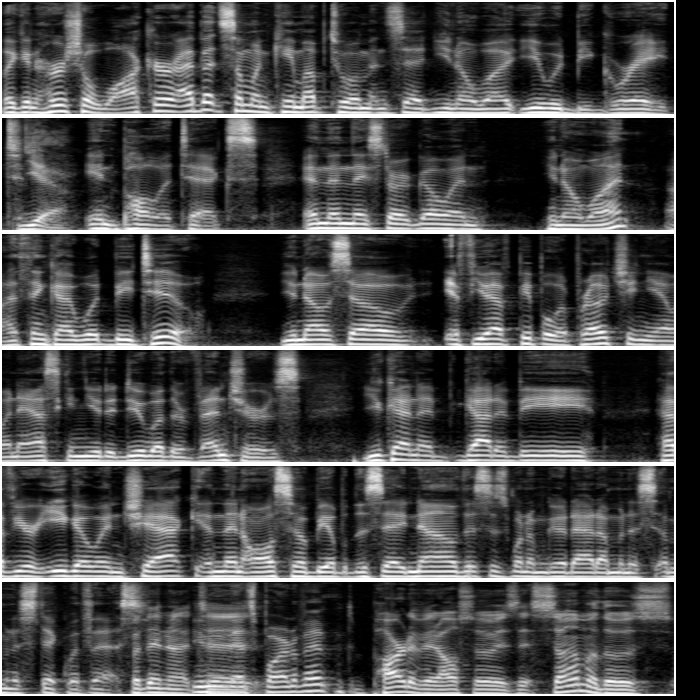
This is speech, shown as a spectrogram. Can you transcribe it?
like in Herschel Walker, I bet someone came up to him and said, you know what, you would be great Yeah. in politics. And then they start going, you know what, I think I would be too. You know, so if you have people approaching you and asking you to do other ventures, you kind of got to be have your ego in check and then also be able to say no this is what i'm good at i'm gonna i'm gonna stick with this But then, uh, you to- that's part of it Part of it also is that some of those,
